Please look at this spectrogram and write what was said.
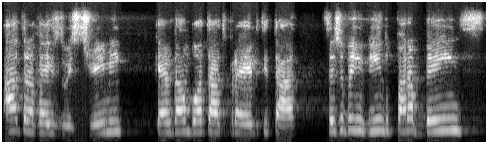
através do streaming. Quero dar uma boa tarde para ele, Titá. Seja bem-vindo, parabéns.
